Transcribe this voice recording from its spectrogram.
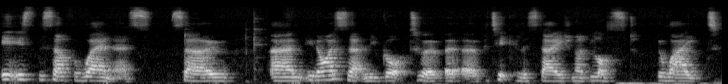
it is the self awareness. So, um, you know, I certainly got to a, a, a particular stage and I'd lost the weight.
